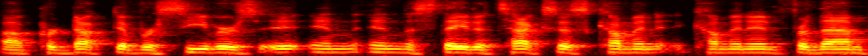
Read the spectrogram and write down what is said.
uh, productive receivers in in the state of Texas coming coming in for them.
